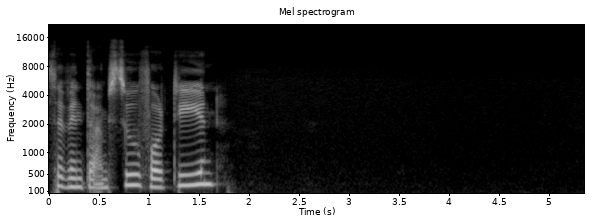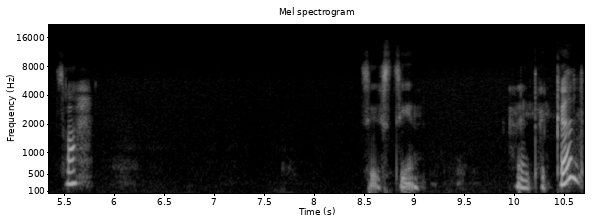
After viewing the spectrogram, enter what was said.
7 times 2 14 صح 16 هنتأكد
